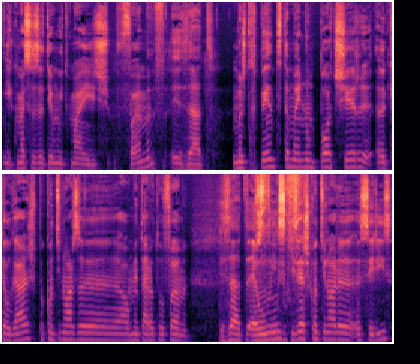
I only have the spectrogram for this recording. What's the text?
e começas a ter muito mais fama, Exato. mas de repente também não podes ser aquele gajo para continuares a aumentar a tua fama. Exato. É um se, limbo. se quiseres continuar a, a ser isso,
